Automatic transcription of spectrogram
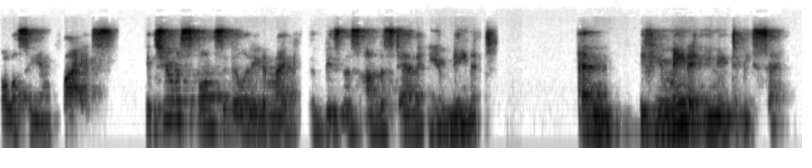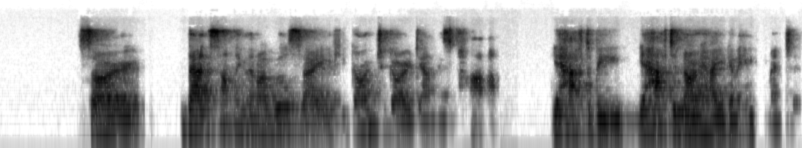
policy in place. It's your responsibility to make the business understand that you mean it. And if you mean it, you need to be seen. So that's something that I will say if you're going to go down this path, you have to be you have to know how you're going to implement it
